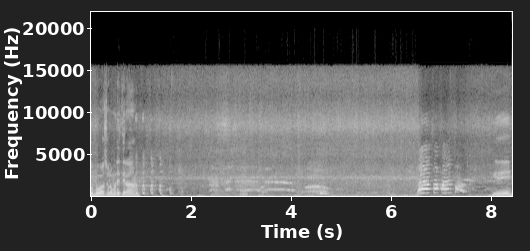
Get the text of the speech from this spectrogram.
Ubos, wala matitira. Sige.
